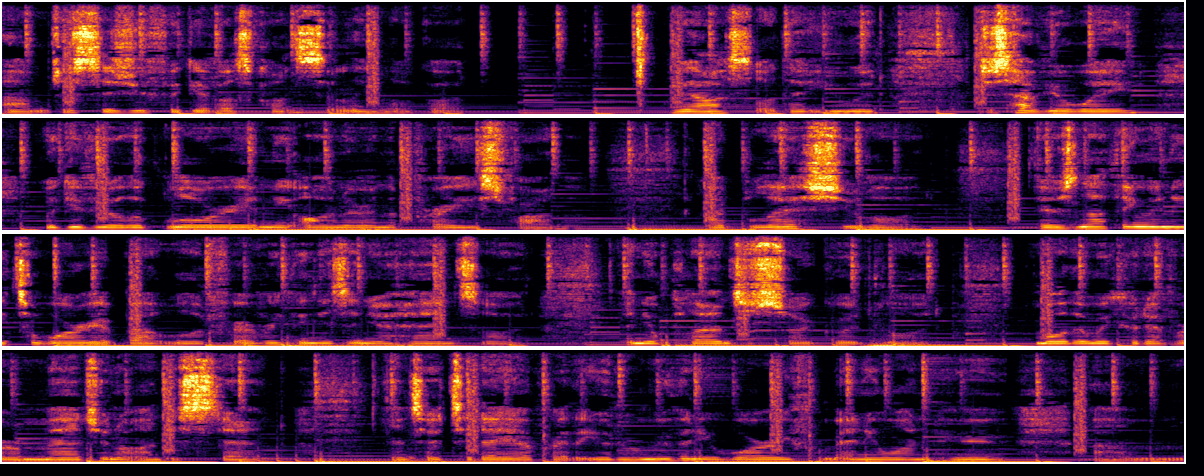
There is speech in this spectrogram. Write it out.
um, just as you forgive us constantly, Lord God. We ask, Lord, that you would just have your way. We give you all the glory and the honor and the praise, Father. I bless you, Lord. There's nothing we need to worry about, Lord, for everything is in your hands, Lord. And your plans are so good, Lord, more than we could ever imagine or understand. And so today I pray that you would remove any worry from anyone who um,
